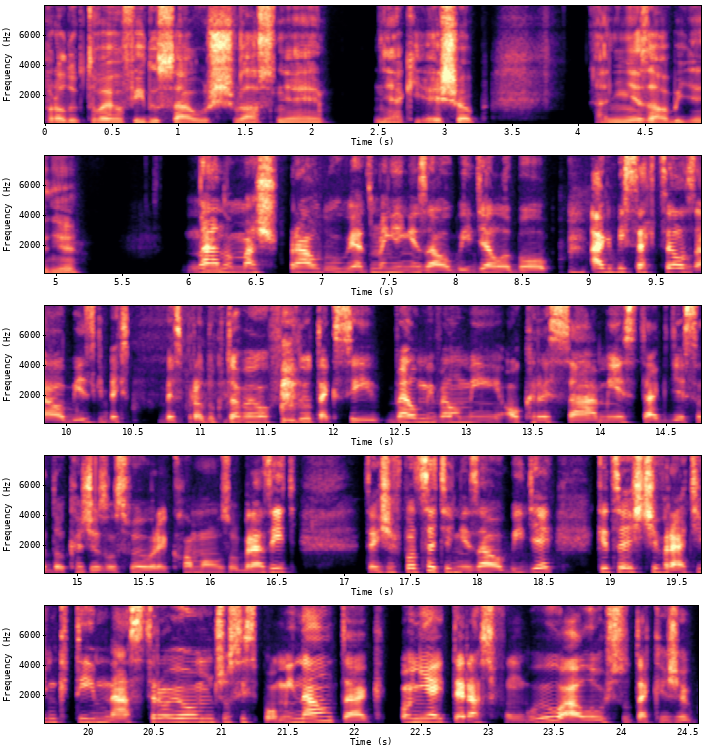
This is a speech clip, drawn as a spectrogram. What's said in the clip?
produktového feedu sa už vlastne nejaký e-shop ani nezaobíde, nie? Áno, máš pravdu, viac menej nezaobíde, lebo ak by sa chcel zaobísť bez, bez produktového feedu, tak si veľmi, veľmi okresa miesta, kde sa dokáže so svojou reklamou zobraziť takže v podstate nezaobíde. Keď sa ešte vrátim k tým nástrojom, čo si spomínal, tak oni aj teraz fungujú, ale už sú také, že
